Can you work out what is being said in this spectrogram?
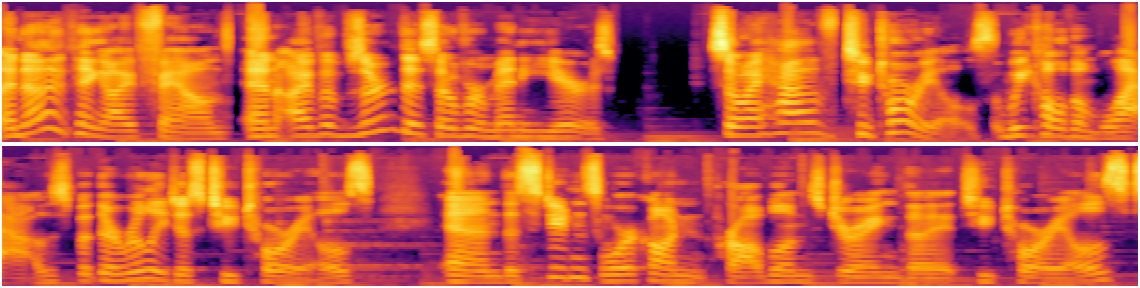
Another thing I've found, and I've observed this over many years, so I have tutorials. We call them labs, but they're really just tutorials. And the students work on problems during the tutorials.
